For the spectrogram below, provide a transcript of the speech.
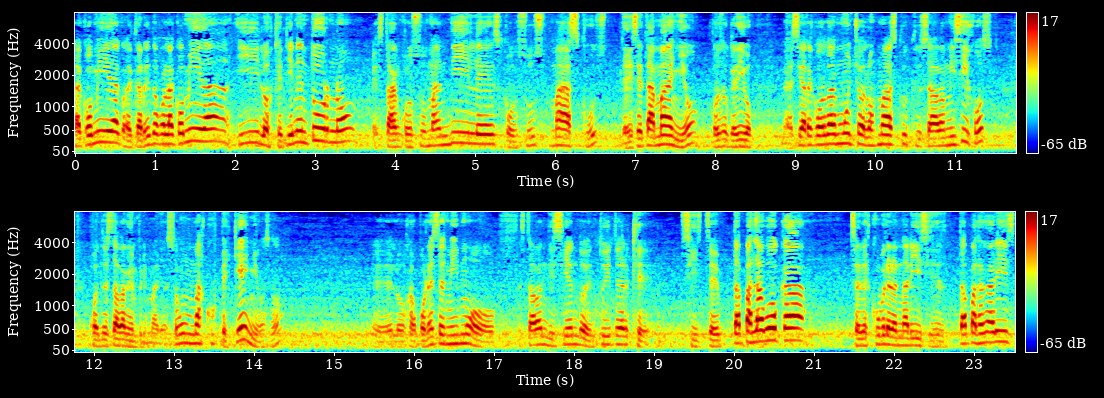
la comida, el carrito con la comida y los que tienen turno están con sus mandiles, con sus mascus de ese tamaño, por eso que digo, me hacía recordar mucho a los mascus que usaban mis hijos cuando estaban en primaria. Son mascus pequeños, ¿no? Eh, los japoneses mismos estaban diciendo en Twitter que si te tapas la boca, se descubre la nariz, si te tapas la nariz,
